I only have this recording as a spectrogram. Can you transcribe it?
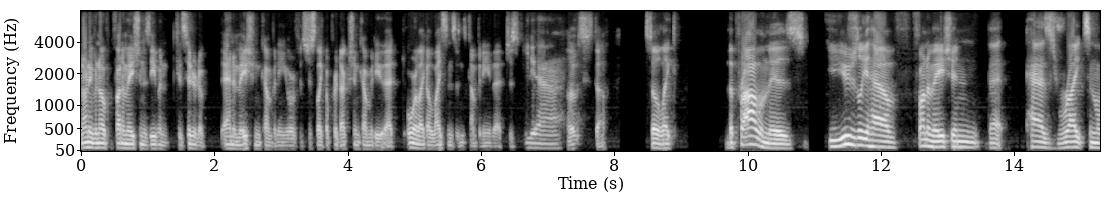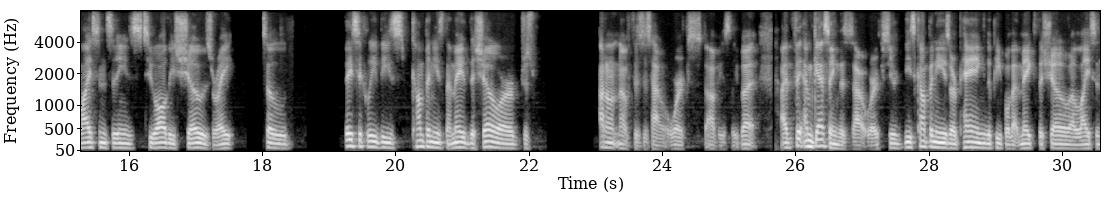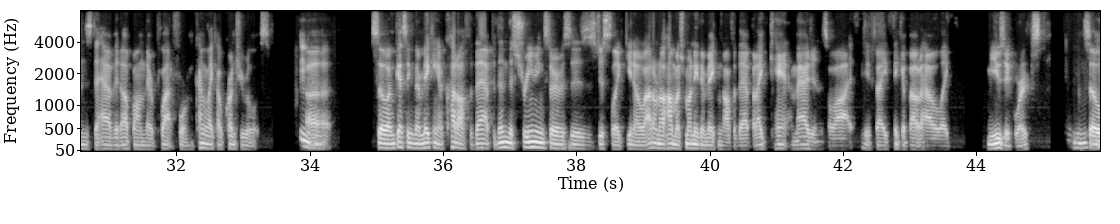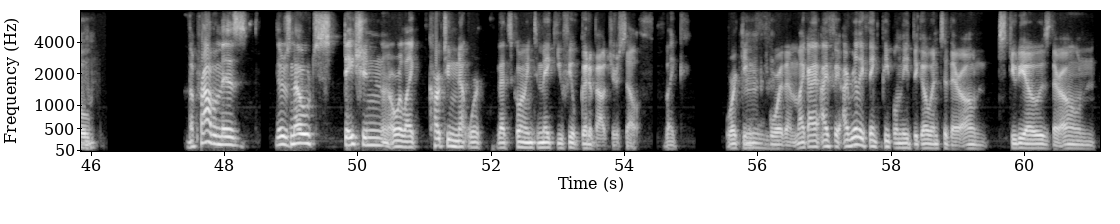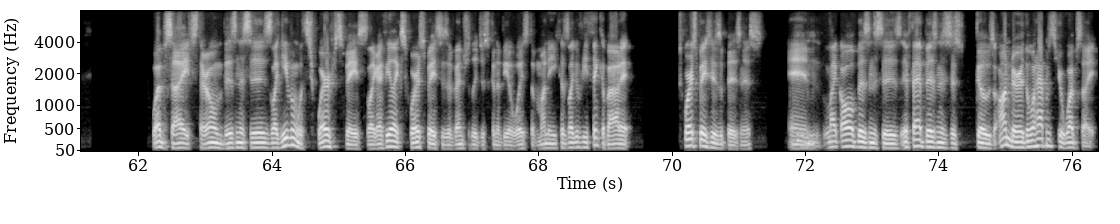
I don't even know if Funimation is even considered a animation company or if it's just like a production company that or like a licensing company that just yeah. posts stuff. So like the problem is you usually have Funimation that has rights and licenses to all these shows, right? So basically these companies that made the show are just I don't know if this is how it works, obviously, but I think I'm guessing this is how it works. You're, these companies are paying the people that make the show a license to have it up on their platform, kind of like how Crunchyroll is. Mhm. Uh, so I'm guessing they're making a cut off of that. But then the streaming services is just like, you know, I don't know how much money they're making off of that, but I can't imagine it's a lot if I think about how like music works. Mhm, So mhm. the problem is there's no station or like Cartoon Network that's going to make you feel good about yourself, like working Mm. for them. Like I, I, I really think people need to go into their own studios, their own websites, their own businesses. Like even with Squarespace, like I feel like Squarespace is eventually just going to be a waste of money because, like, if you think about it, Squarespace is a business, and like all businesses, if that business is, goes under, then what happens to your website?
